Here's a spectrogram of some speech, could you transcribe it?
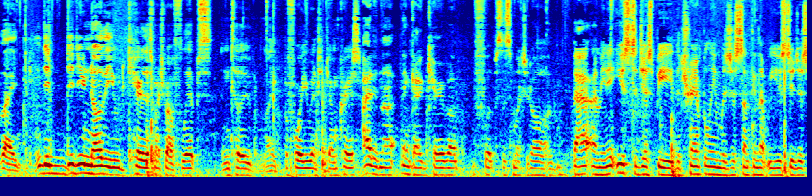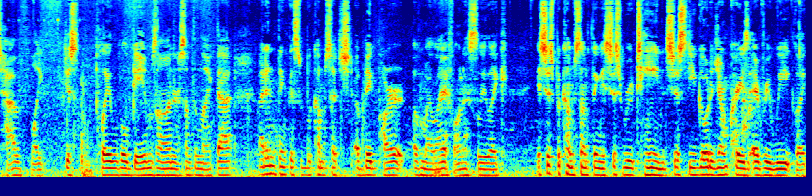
like, did did you know that you would care this much about flips until like before you went to jump craze? I did not think I'd care about flips this much at all. Bat, I mean, it used to just be the trampoline was just something that we used to just have like just play little games on or something like that. I didn't think this would become such a big part of my life. Honestly, like. It's just become something. It's just routine. It's just you go to jump craze every week. Like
